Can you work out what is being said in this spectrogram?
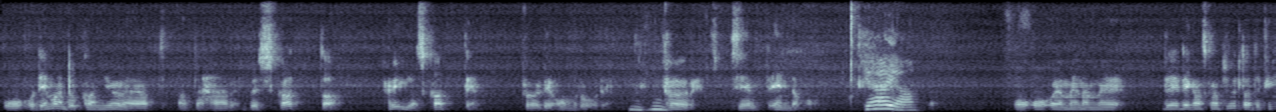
och, och det man då kan göra är att, att det här beskatta, höja skatten för det området mm -hmm. för ett speciellt ändamål. Ja, ja. Och, och, och jag menar med, det, det, är ganska naturligt att det finns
